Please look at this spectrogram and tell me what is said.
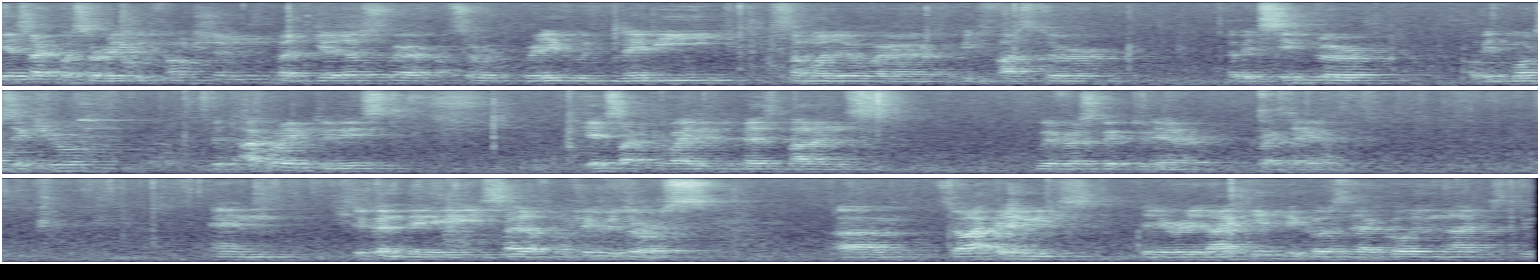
Keccak was a really good function, but the others were also really good. Maybe some other were a bit faster, a bit simpler, a bit more secure. But according to NIST, Getsack provided the best balance with respect to their criteria. And if you look at the side of contributors, um, so academics, they really like it because their goal in life to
